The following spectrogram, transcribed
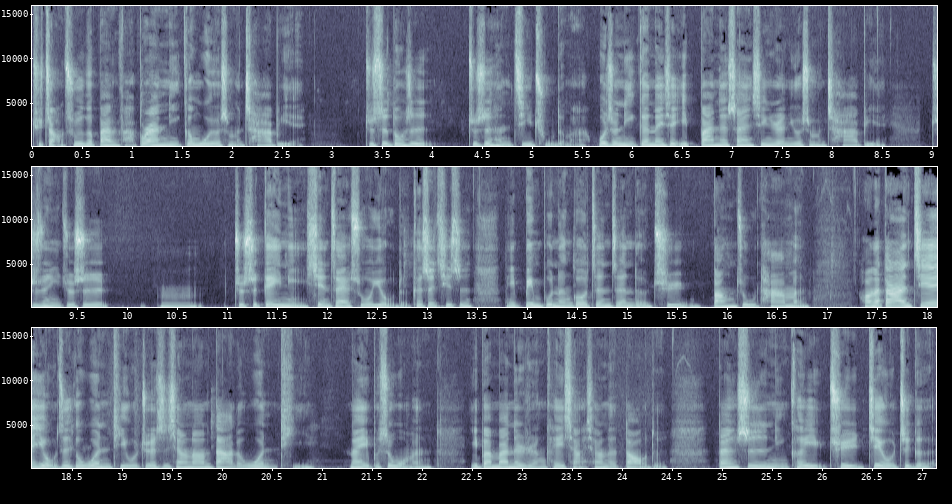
去找出一个办法，不然你跟我有什么差别？就是都是就是很基础的嘛，或者说你跟那些一般的善心人有什么差别？就是你就是嗯。就是给你现在所有的，可是其实你并不能够真正的去帮助他们。好，那当然皆有这个问题，我觉得是相当大的问题，那也不是我们一般般的人可以想象得到的。但是你可以去借由这个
